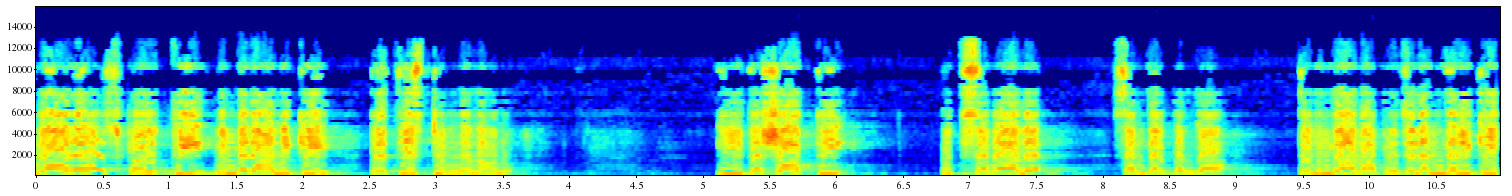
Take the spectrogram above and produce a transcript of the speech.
ద్వారా స్ఫూర్తి నింపడానికి ప్రయత్నిస్తున్నాను ఈ దశాబ్ది ఉత్సవాల సందర్భంగా తెలంగాణ ప్రజలందరికీ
